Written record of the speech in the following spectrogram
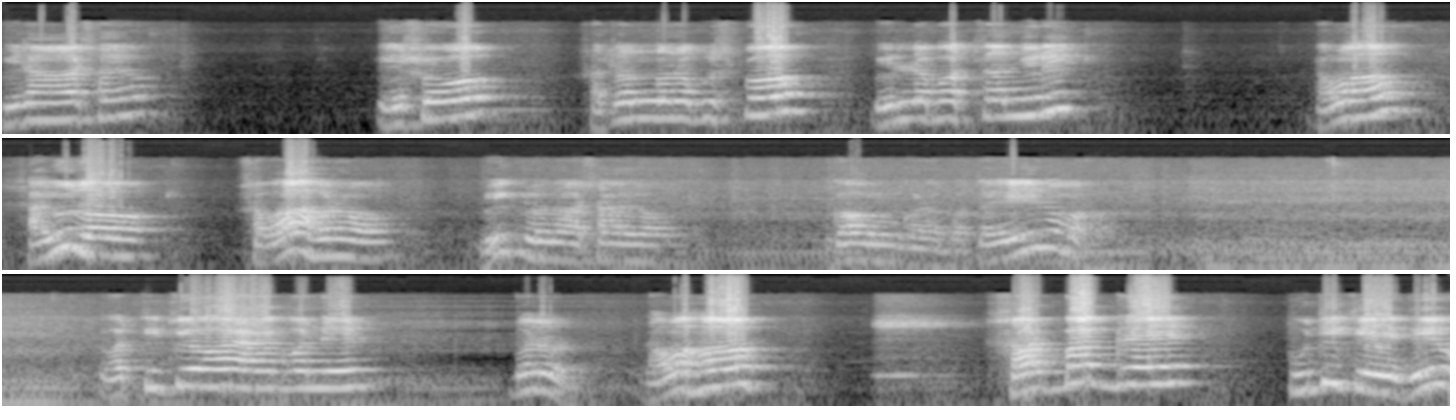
বিনাশয়। এসো সচন্দন পুষ্প বিল্লপত্রাঞ্জলি। নমঃ সায়ুধ সবাহন বিঘ্ননাশায়। গং গণপতয়ে নমঃ। এবার তৃতীয়বার আর একবার বলুন, নমঃ। সর্বাগ্রে পূজিতে দেব।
